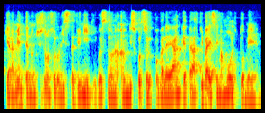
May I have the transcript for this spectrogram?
chiaramente non ci sono solo gli Stati Uniti, questo è, una, è un discorso che può valere anche per altri paesi, ma molto meno.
